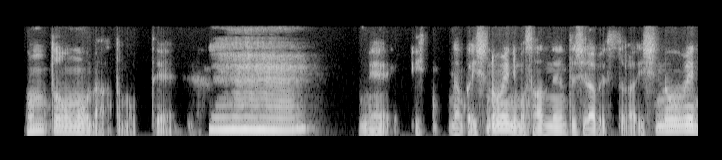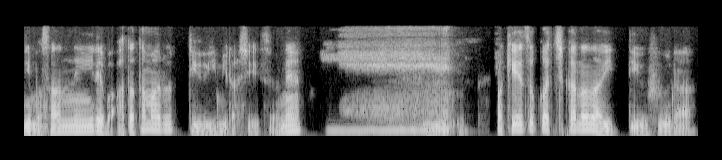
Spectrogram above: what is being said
本当思うなと思って、うーん。ね、いなんか石の上にも3年って調べてたら、石の上にも3年いれば温まるっていう意味らしいですよね。ねうんまあ、継続は力なりっていう風な、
